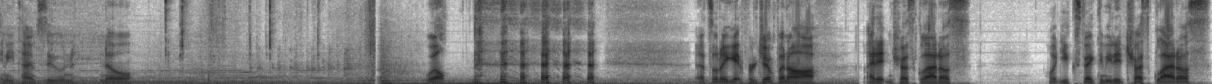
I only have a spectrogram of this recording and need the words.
Anytime soon? No? Well... That's what I get for jumping off. I didn't trust GLaDOS. What, you expected me to trust GLaDOS?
